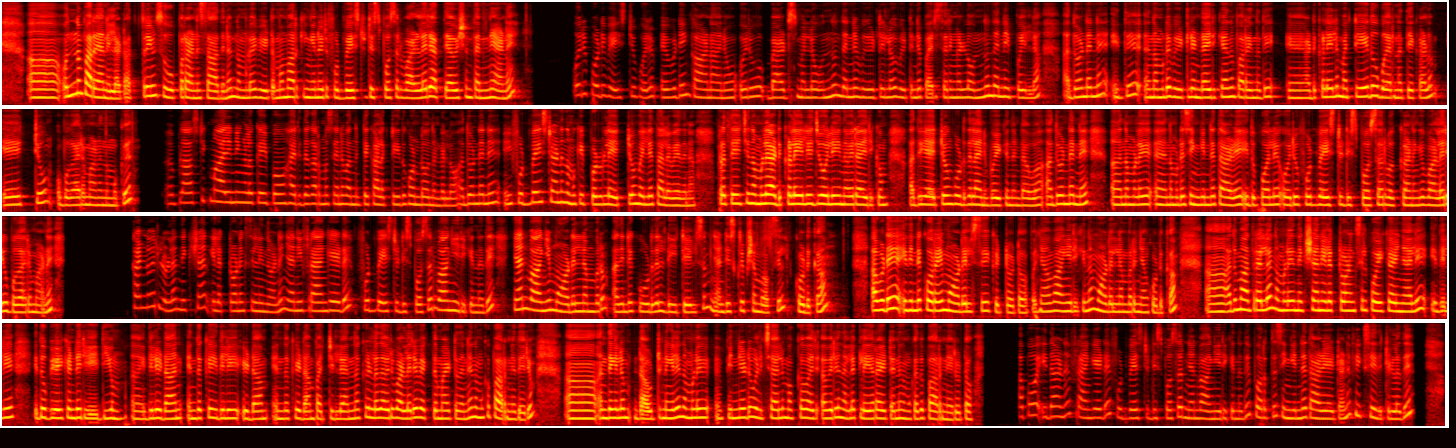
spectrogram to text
ഒന്നും പറയാനില്ല കേട്ടോ. അത്രയും സൂപ്പറാണ് സാധനം. നമ്മുടെ വീട്ടമ്മമാർക്ക് ഇങ്ങനെ ഒരു ഫുഡ് വേസ്റ്റ് ഡിസ്പോസർ വളരെ അത്യാവശ്യം തന്നെയാണ്. ഒരു പൊടി വേസ്റ്റ് പോലും എവിടെയും കാണാനോ ഒരു ബാഡ് സ്മെല്ലോ ഒന്നും തന്നെ വീട്ടിലോ വീട്ടിന്റെ പരിസരങ്ങളിലോ ഒന്നും തന്നെ ഇപ്പോൾ ഇല്ല. അതുകൊണ്ട് തന്നെ ഇത് നമ്മുടെ വീട്ടിലുണ്ടായിരിക്കുക എന്ന് പറയുന്നത് അടുക്കളയിൽ മറ്റേത് ഉപകരണത്തെക്കാളും ഏറ്റവും ഉപകാരമാണ് നമുക്ക് പ്ലാസ്റ്റിക് മാലിന്യങ്ങളൊക്കെ ഇപ്പോൾ ഹരിത കർമ്മസേന വന്നിട്ട് കളക്ട് ചെയ്ത് കൊണ്ടുപോകുന്നുണ്ടല്ലോ അതുകൊണ്ട് തന്നെ ഈ ഫുഡ് വേസ്റ്റാണ് നമുക്ക് ഇപ്പോഴുള്ള ഏറ്റവും വലിയ തലവേദന. പ്രത്യേകിച്ച് നമ്മൾ അടുക്കളയിൽ ജോലി ചെയ്യുന്നവരായിരിക്കും അത് ഏറ്റവും കൂടുതൽ അനുഭവിക്കുന്നുണ്ടാവുക. അതുകൊണ്ട് തന്നെ നമ്മൾ നമ്മുടെ സിങ്കിന്റെ താഴെ ഇതുപോലെ ഒരു ഫുഡ് വേസ്റ്റ് ഡിസ്പോസർ വെക്കുകയാണെങ്കിൽ വളരെ ഉപകാരമാണ്. കണ്ണൂരിലുള്ള നിക്ഷാൻ ഇലക്ട്രോണിക്സിൽ നിന്നുമാണ് ഞാൻ ഈ ഫ്രാങ്കയുടെ ഫുഡ് വേസ്റ്റ് ഡിസ്പോസർ വാങ്ങിയിരിക്കുന്നത്. ഞാൻ വാങ്ങിയ മോഡൽ നമ്പറും അതിന്റെ കൂടുതൽ ഡീറ്റെയിൽസും ഞാൻ ഡിസ്ക്രിപ്ഷൻ ബോക്സിൽ കൊടുക്കാം. അവിടെ ഇതിന്റെ കുറേ മോഡൽസ് കിട്ടും കേട്ടോ. അപ്പോൾ ഞാൻ വാങ്ങിയിരിക്കുന്ന മോഡൽ നമ്പർ ഞാൻ കൊടുക്കാം. അതുമാത്രമല്ല നമ്മൾ നിക്ഷാൻ ഇലക്ട്രോണിക്സിൽ പോയി കഴിഞ്ഞാൽ ഇതിൽ ഇത് ഉപയോഗിക്കേണ്ട രീതിയും ഇതിലിടാൻ എന്തൊക്കെ ഇതിൽ ഇടാം എന്തൊക്കെ ഇടാൻ പറ്റില്ല എന്നൊക്കെ ഉള്ളത് അവർ വളരെ വ്യക്തമായിട്ട് തന്നെ നമുക്ക് പറഞ്ഞു തരും. എന്തെങ്കിലും ഡൗട്ട് ഉണ്ടെങ്കിൽ നമ്മൾ പിന്നീട് വിളിച്ചാലും ഒക്കെ അവർ നല്ല ക്ലിയർ ആയിട്ട് തന്നെ നമുക്കത് പറഞ്ഞു തരും കേട്ടോ. അപ്പോൾ ഇതാണ് ഫ്രാങ്കയുടെ ഫുഡ് വേസ്റ്റ് ഡിസ്പോസർ ഞാൻ വാങ്ങിയിരിക്കുന്നത്. പുറത്ത് സിങ്കിന്റെ താഴെയായിട്ടാണ് ഫിക്സ് ചെയ്തിട്ടുള്ളത്.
